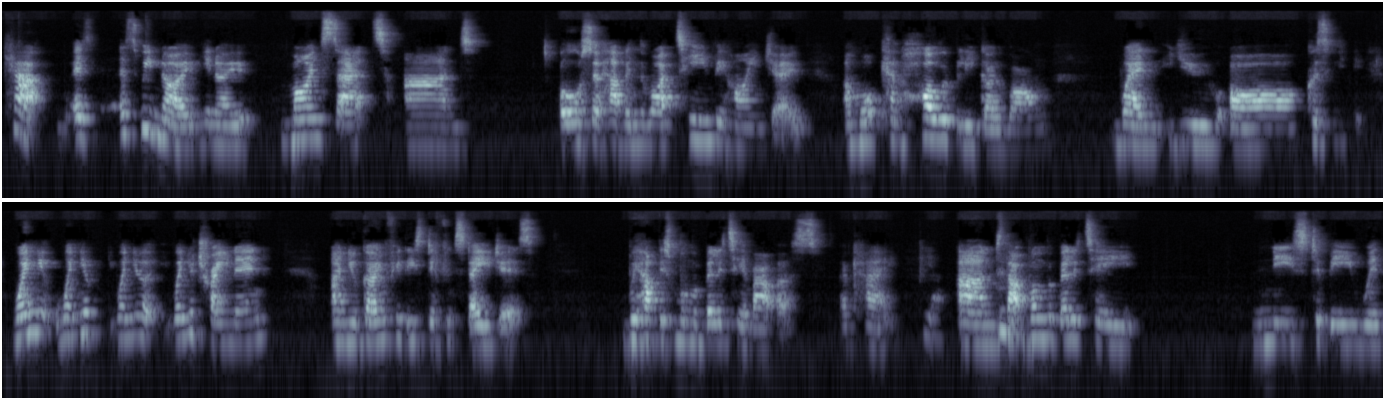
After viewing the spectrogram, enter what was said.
Kat, as as we know, you know, mindset and also having the right team behind you, and what can horribly go wrong when you are because when you when you when you when you're training and you're going through these different stages, we have this vulnerability about us, okay? Yeah. And that vulnerability needs to be with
